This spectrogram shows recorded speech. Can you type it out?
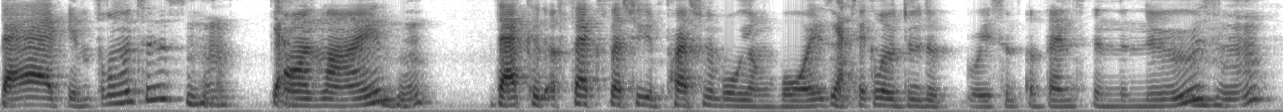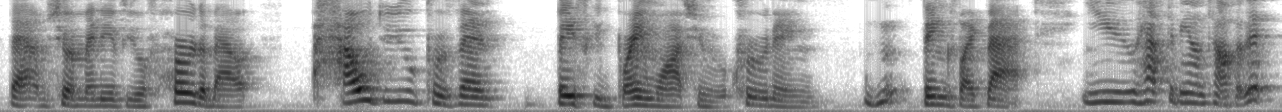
bad influences mm-hmm. yes. online mm-hmm. that could affect especially impressionable young boys, yes. in particular due to recent events in the news mm-hmm. that I'm sure many of you have heard about. How do you prevent basically brainwashing, recruiting, mm-hmm. things like that? You have to be on top of it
